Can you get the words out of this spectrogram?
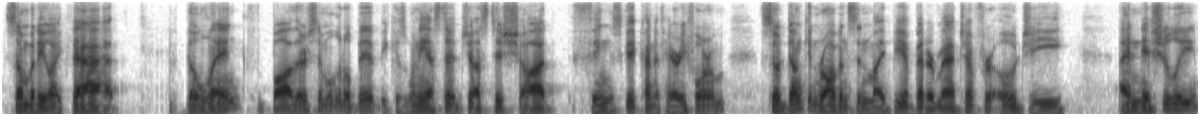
somebody like that. The length bothers him a little bit because when he has to adjust his shot, things get kind of hairy for him. So Duncan Robinson might be a better matchup for OG initially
